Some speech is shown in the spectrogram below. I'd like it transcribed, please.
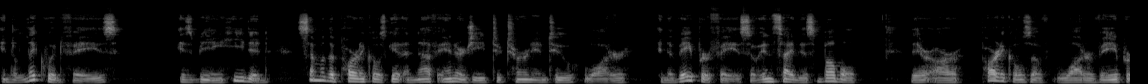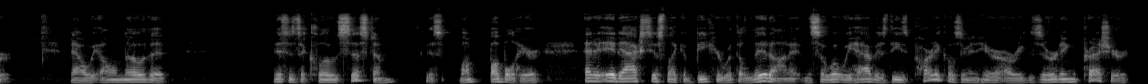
in the liquid phase is being heated, some of the particles get enough energy to turn into water in the vapor phase. So inside this bubble, there are particles of water vapor. Now we all know that this is a closed system, this bump bubble here, and it acts just like a beaker with a lid on it. And so what we have is these particles in here are exerting pressure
